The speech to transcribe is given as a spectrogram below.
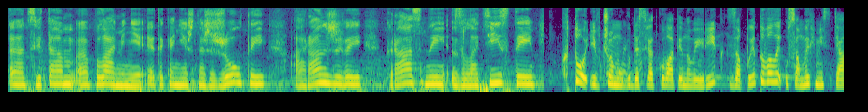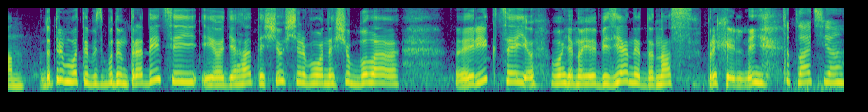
э, цветам э, пламени. Это, конечно же, желтый, оранжевый, красный, золотистый. Хто і в чому буде святкувати новий рік, запитували у самих містян. Дотримуватись будемо традицій і одягати щось червоне, щоб була е, рік цей вогняної обіз'яни до нас прихильний. Це плаття.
